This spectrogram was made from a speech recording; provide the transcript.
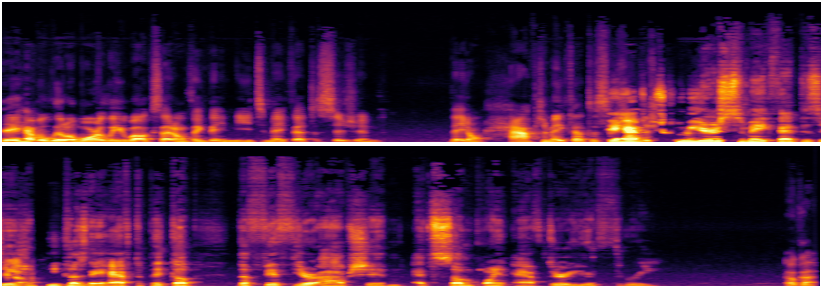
they have a little more leeway because I don't think they need to make that decision. They don't have to make that decision. They have two year. years to make that decision yeah. because they have to pick up the fifth year option at some point after year three. Okay,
